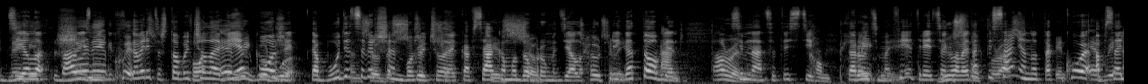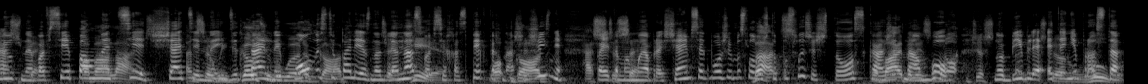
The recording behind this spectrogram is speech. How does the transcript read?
дела жизни. Говорится, чтобы человек Божий, да будет совершен Божий человек ко всякому доброму делу, приготовлен. 17 стих, 2 Тимофея, 3 глава. Это Писание, оно такое абсолютное, во всей полноте, тщательное и детальное, полностью полезно для нас во всех аспектах нашей жизни. Поэтому мы обращаемся к Божьему Слову, чтобы услышать, что скажет нам Бог. Но Библия — это не просто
